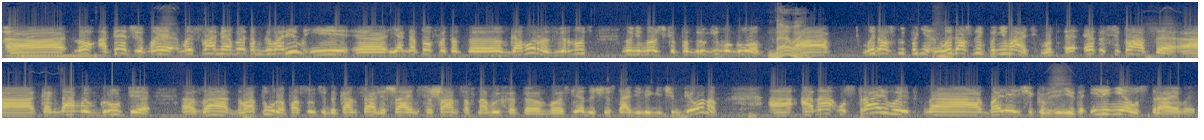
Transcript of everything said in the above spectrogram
А, ну, опять же, мы, мы с вами об этом говорим, и э, я готов этот э, разговор развернуть, ну, немножечко под другим углом. Давай. А, мы должны, мы должны понимать, вот э- эта ситуация, а, когда мы в группе а, за два тура, по сути, до конца лишаемся шансов на выход э, в следующую стадию Лиги Чемпионов, а, она устраивает а, болельщиков «Зенита» или не устраивает?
